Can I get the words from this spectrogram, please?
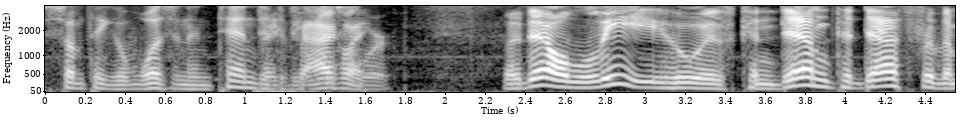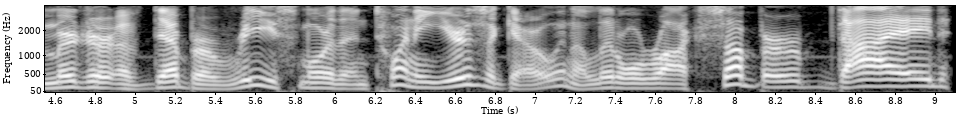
something that wasn't intended Exactly. to be used for. Ledell Lee, who was condemned to death for the murder of Deborah Reese more than 20 years ago in a Little Rock suburb, died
